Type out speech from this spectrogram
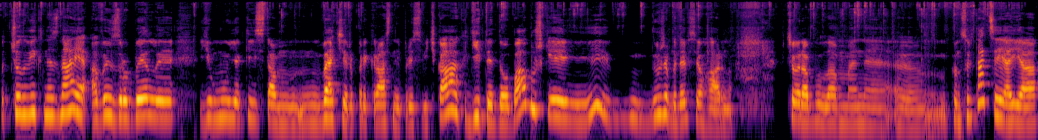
от чоловік не знає, а ви зробили йому якийсь там вечір прекрасний при свічках, діти до бабушки, і дуже буде все гарно. Вчора була в мене е, консультація, я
